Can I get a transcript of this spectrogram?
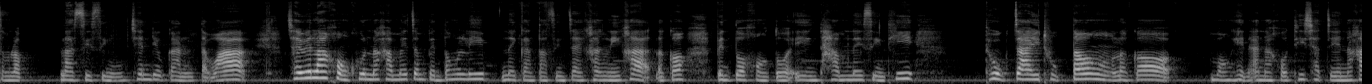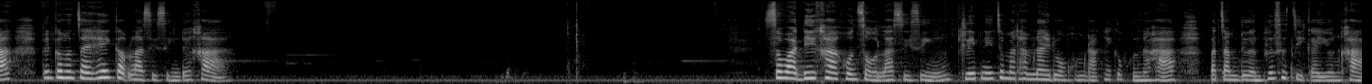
สำหรับ ราศีสิงห์เช่นเดียวกัน แต่ว่าใช้เวลาของคุณนะคะ ไม่จำเป็นต้องรีบในการตัดสินใจครั้งนี้ค่ะ แล้วก็เป็นตัวของตัวเองทำในสิ่งที่ถูกใจถูกต้องแล้วก็มองเห็นอนาคตที่ชัดเจนนะคะ เป็นกำลังใจให้กับราศีสิงห์ด้วยค่ะสวัสดีค่ะคนโสดราศีสิงห์คลิปนี้จะมาทำนายดวงความรักให้กับคุณนะคะ ประจำเดือนพฤศจิกายนค่ะ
